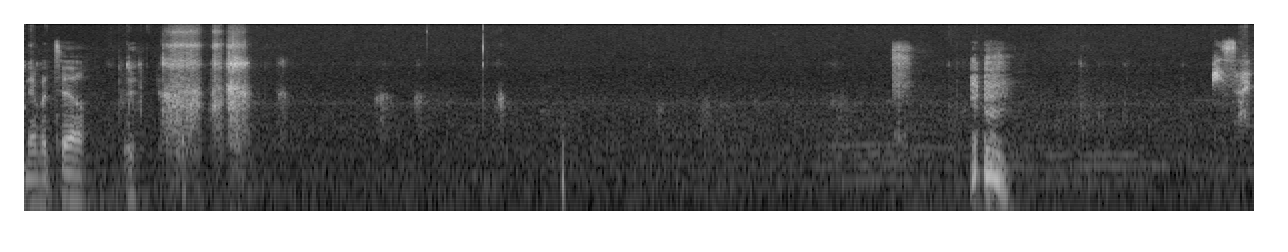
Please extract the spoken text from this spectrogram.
Never tell. Be silent.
